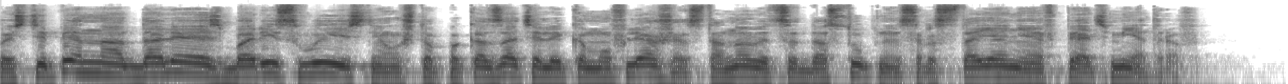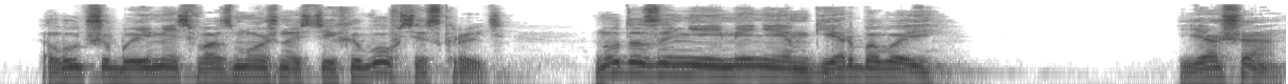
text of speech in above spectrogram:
Постепенно отдаляясь, Борис выяснил, что показатели камуфляжа становятся доступны с расстояния в 5 метров. Лучше бы иметь возможность их и вовсе скрыть, но да за неимением гербовой «Яша,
